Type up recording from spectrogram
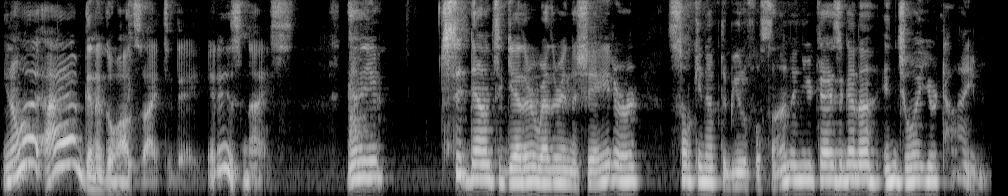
you know what? I am going to go outside today. It is nice. And you sit down together, whether in the shade or soaking up the beautiful sun, and you guys are gonna enjoy your time.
